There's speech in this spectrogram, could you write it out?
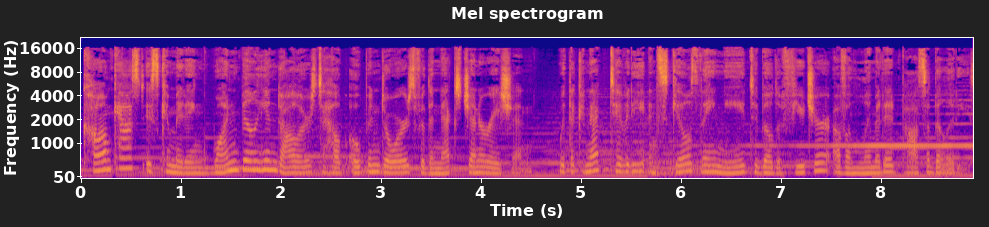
Comcast is committing $1 billion to help open doors for the next generation with the connectivity and skills they need to build a future of unlimited possibilities.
